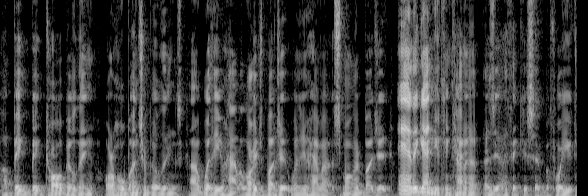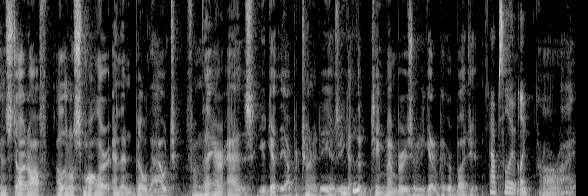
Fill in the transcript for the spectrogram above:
a big, big, tall building, or a whole bunch of buildings. Uh, whether you have a large budget, whether you have a smaller budget, and again, you can kind of, as I think you said before, you can start off a little smaller and then build out from there as you get the opportunity, as you get the team members, or you get a bigger budget. Absolutely. All right.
